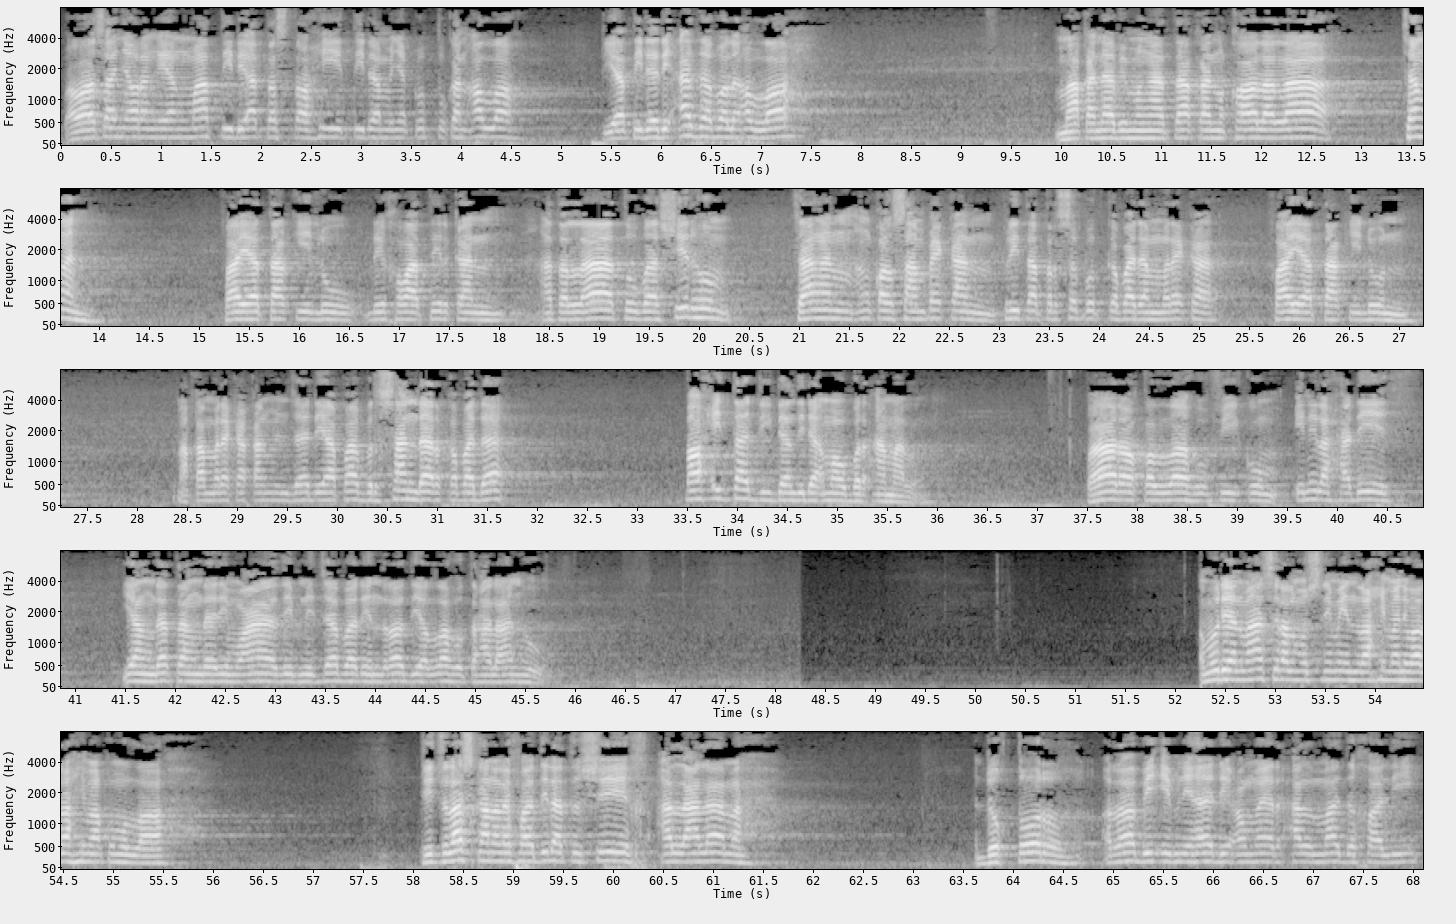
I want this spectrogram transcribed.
Bahwasanya orang yang mati di atas tauhid tidak menyekutukan Allah, dia tidak diadab oleh Allah? Maka Nabi mengatakan qala la. Jangan. Fayatakilu dikhawatirkan. Atau la tubashirhum. Jangan engkau sampaikan berita tersebut kepada mereka. Fayatakilun. Maka mereka akan menjadi apa? Bersandar kepada tauhid tadi dan tidak mau beramal barakallahu fikum inilah hadis yang datang dari Muadz bin Jabal radhiyallahu taala anhu Kemudian ma'asyiral muslimin rahimani wa rahimakumullah dijelaskan oleh Fadilatul Syekh Al-Alamah Dr. Rabi Ibn Hadi Umar Al-Madkhali.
